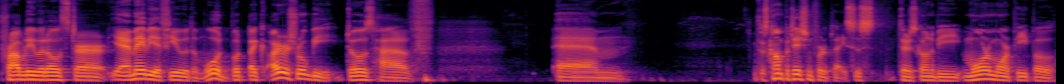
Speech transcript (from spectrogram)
Probably with Ulster, yeah, maybe a few of them would, but like Irish rugby does have, um, there's competition for the places. There's going to be more and more people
